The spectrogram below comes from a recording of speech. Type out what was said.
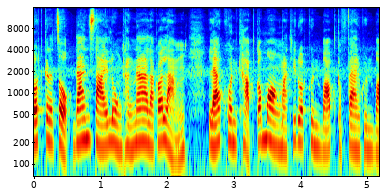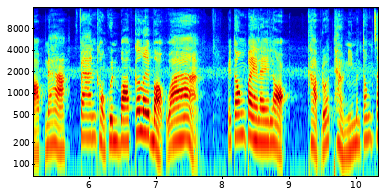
รถกระจกด้านซ้ายลงทั้งหน้าแล้วก็หลัง แล้วคนขับก็มองมาที่รถคุณบ๊อบกับแฟนคุณบ๊อบนะคะ แฟนของคุณบ๊อบก็เลยบอกว่า ไม่ต้องไปอะไรหรอก ขับรถแถวนี้มันต้องใจ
